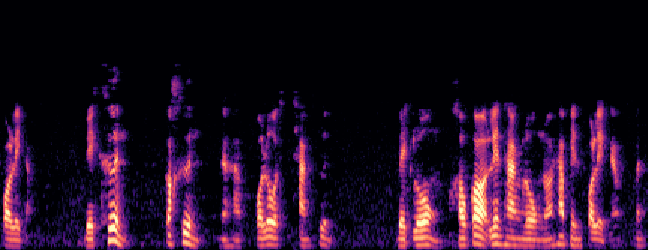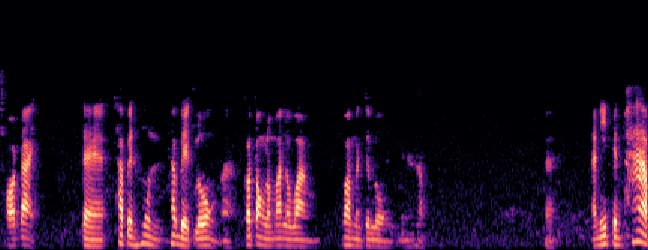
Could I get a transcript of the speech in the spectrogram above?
Forex อะเบรกขึ้นก็ขึ้นนะครับ follow ทางขึ้น เบรกลงเขาก็เล่นทางลงเนาะถ้าเป็น Forex นะมันช็อตได้ แต่ถ้าเป็นหุ้นถ้าเบรกลงอะก็ต้องระมัดระวังว่ามันจะลงนะครับอันนี้เป็นภาพ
